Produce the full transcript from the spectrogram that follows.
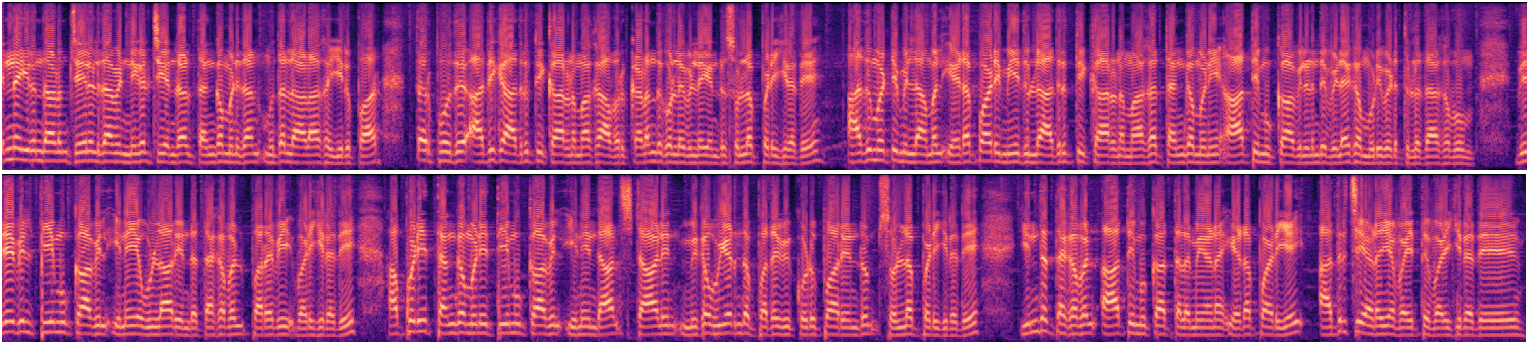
என்ன இருந்தாலும் ஜெயலலிதாவின் நிகழ்ச்சி என்றால் தங்கமணி தான் முதல் ஆளாக இருப்பார். தற்போது அதிக அதிருப்தி காரணமாக அவர் கலந்து கொள்ளவில்லை என்று சொல்லப்படுகிறது. அது மட்டுமில்லாமல் எடப்பாடி மீதுள்ள அதிருப்தி காரணமாக தங்கமணி அதிமுகவிலிருந்து விலக முடிவெடுத்துள்ளதாகவும் விரைவில் திமுகவில் இணைய உள்ளார் என்ற தகவல் பரவி வருகிறது. அப்படி தங்கமணி திமுகவில் இணைந்தால் ஸ்டாலின் மிக உயர்ந்த பதவி கொடுப்பார் என்றும் சொல்லப்படுகிறது. இந்த தகவல் அதிமுக தலைமையான எடப்பாடியை அதிர்ச்சி அடைய வைத்து வருகிறது.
